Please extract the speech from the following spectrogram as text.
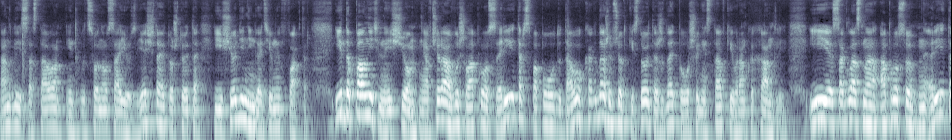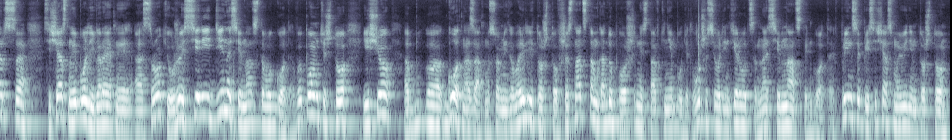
Англии из состава интеграционного союза. Я считаю то, что это еще один негативный фактор. И дополнительно еще вчера вышел опрос Reuters по поводу того, когда же все-таки стоит ожидать повышения ставки в рамках Англии. И согласно опросу Reuters, сейчас наиболее вероятные э, сроки уже середина 2017 года. Вы помните, что еще э, э, год назад мы с вами говорили, то, что в 2016 году повышения ставки не будет. Лучше всего ориентироваться на 2017 год. В принципе, сейчас мы видим то, что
